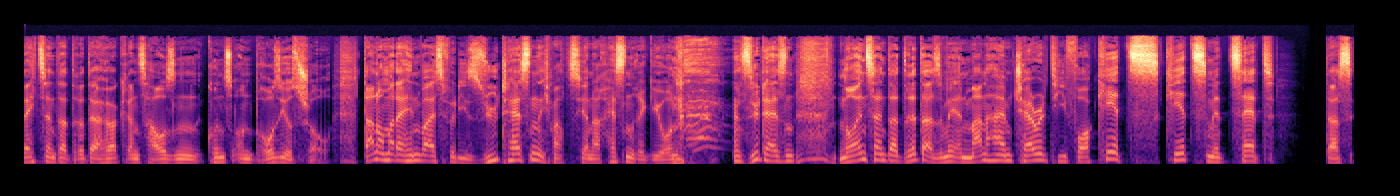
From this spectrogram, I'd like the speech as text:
16.03. Hörgrenzhausen Kunst- und Brosius Show. Dann nochmal der Hinweis für die Südhessen. Ich mache das hier nach Hessenregion. Südhessen. 19.03. sind wir in Mannheim Charity for Kids. Kids mit Z. Das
